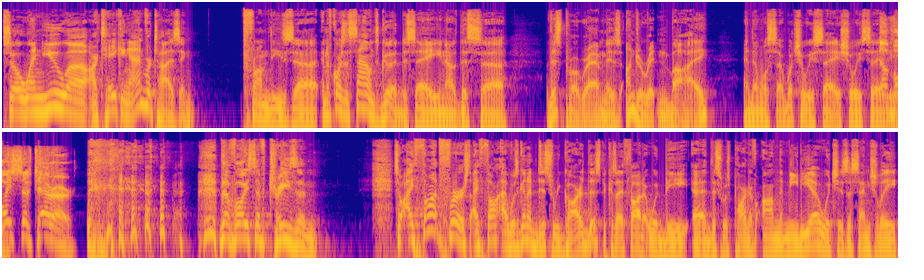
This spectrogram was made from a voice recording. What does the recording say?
So when you uh, are taking advertising from these, uh, and of course it sounds good to say, you know, this uh, this program is underwritten by, and then we'll say, what shall we say? Shall we say The voice of terror. the voice of treason? So I thought first, I thought I was going to disregard this because I thought it would be uh, this was part of on the media, which is essentially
